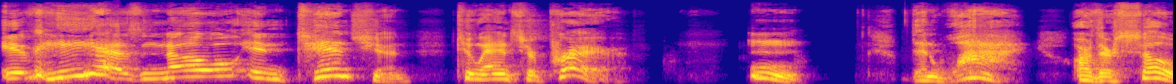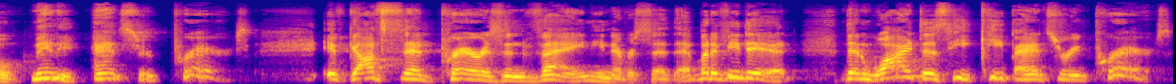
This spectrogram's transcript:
If He has no intention to answer prayer, mm, then why are there so many answered prayers? If God said prayer is in vain, he never said that, but if he did, then why does he keep answering prayers?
